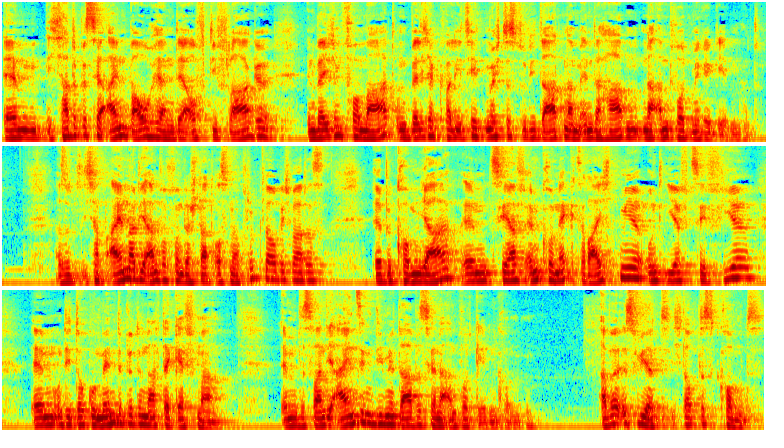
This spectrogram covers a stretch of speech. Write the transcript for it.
Ähm, ich hatte bisher einen Bauherrn, der auf die Frage, in welchem Format und welcher Qualität möchtest du die Daten am Ende haben, eine Antwort mir gegeben hat. Also ich habe einmal die Antwort von der Stadt Osnabrück, glaube ich, war das, äh, bekommen, ja, ähm, CFM Connect reicht mir und IFC 4 ähm, und die Dokumente bitte nach der GEFMA. Ähm, das waren die einzigen, die mir da bisher eine Antwort geben konnten. Aber es wird, ich glaube, das kommt.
